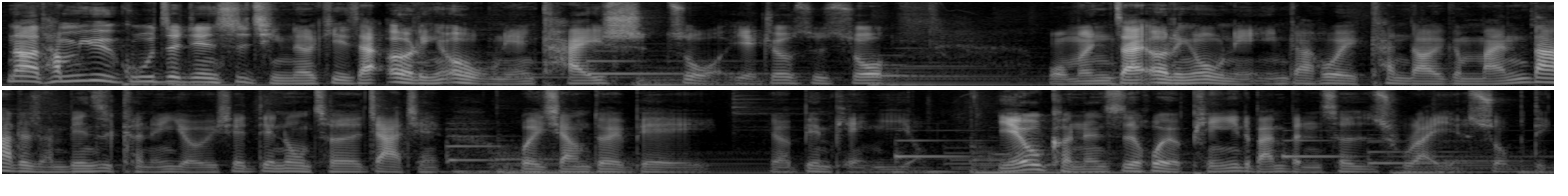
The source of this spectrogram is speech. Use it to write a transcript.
那他们预估这件事情呢，可以在二零二五年开始做，也就是说，我们在二零二五年应该会看到一个蛮大的转变，是可能有一些电动车的价钱会相对被呃变便宜哦，也有可能是会有便宜的版本的车子出来，也说不定。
